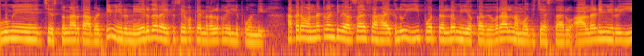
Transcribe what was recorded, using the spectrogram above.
భూమి చేస్తున్నారు కాబట్టి మీరు నేరుగా రైతు సేవా కేంద్రాలకు వెళ్ళిపోండి. అక్కడ ఉన్నటువంటి వ్యవసాయ సహాయకులు ఈ పోర్టల్లో మీ యొక్క వివరాలు నమోదు చేస్తారు. ఆల్రెడీ మీరు ఈ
